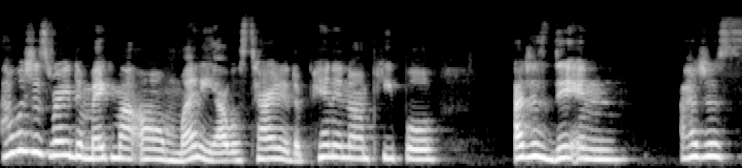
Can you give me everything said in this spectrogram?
I was just ready to make my own money. I was tired of depending on people. I just didn't, I just,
